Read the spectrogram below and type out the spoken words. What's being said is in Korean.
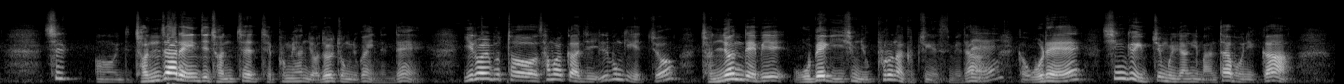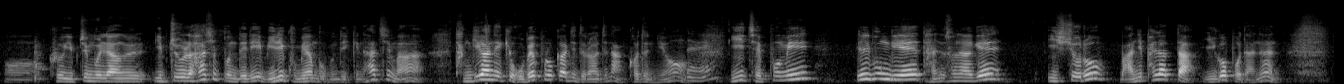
실 어, 전자레인지 전체 제품이 한 8종류가 있는데 1월부터 3월까지 1분기겠죠. 전년 대비 526%나 급증했습니다. 네. 그러니까 올해 신규 입주 물량이 많다 보니까 어, 그 입주 물량을 입주를 하실 분들이 미리 구매한 부분도 있긴 하지만 단기간에 이렇게 500%까지 늘어나지는 않거든요. 네. 이 제품이 1분기에 단순하게 이슈로 많이 팔렸다 이것보다는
